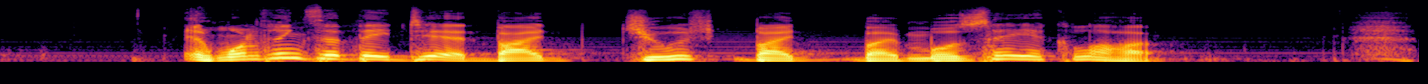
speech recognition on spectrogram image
And one of the things that they did by Jewish by, by Mosaic law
